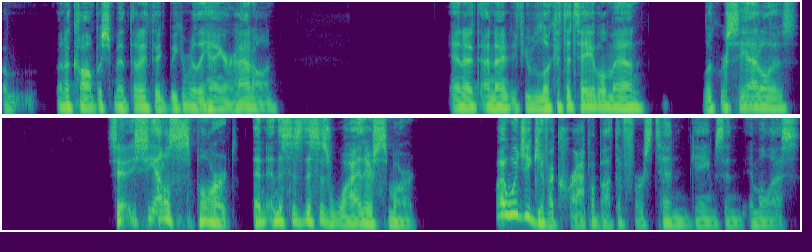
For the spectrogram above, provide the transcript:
um, an accomplishment that I think we can really hang our hat on. And I, and I, if you look at the table, man, look where Seattle is. Seattle's smart, and and this is this is why they're smart. Why would you give a crap about the first ten games in MLS?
